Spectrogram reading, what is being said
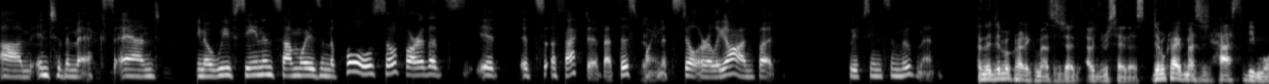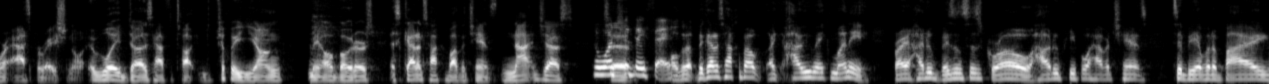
um, into the mix. And you know, we've seen in some ways in the polls so far that's it. It's effective at this point. It's still early on, but we've seen some movement. And the Democratic message, I, I would say this: Democratic message has to be more aspirational. It really does have to talk, particularly young male voters. It's got to talk about the chance, not just. So what should they say? Hold it up. They got to talk about like how you make money, right? How do businesses grow? How do people have a chance to be able to buy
